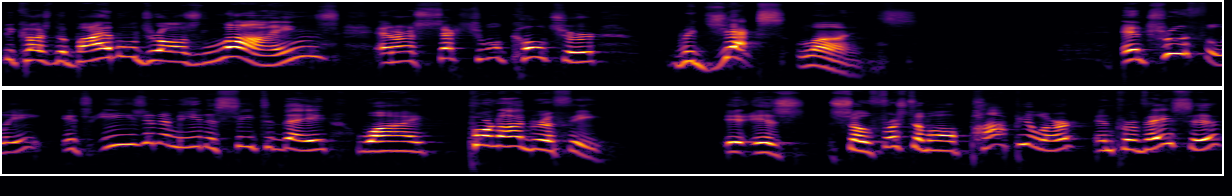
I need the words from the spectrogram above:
because the Bible draws lines and our sexual culture rejects lines. And truthfully, it's easy to me to see today why pornography is so, first of all, popular and pervasive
